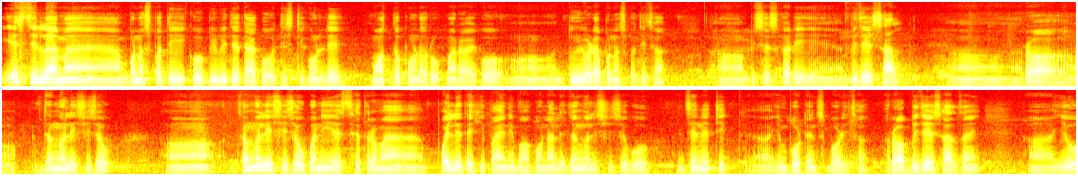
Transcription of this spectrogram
यस जिल्लामा वनस्पतिको विविधताको दृष्टिकोणले महत्त्वपूर्ण रूपमा रहेको दुईवटा वनस्पति छ। विशेष गरी विजय साल र जङ्गली सिजौ जङ्गली सिसौ पनि यस क्षेत्रमा पहिलेदेखि पाइने भएको हुनाले जङ्गली सिसौको जेनेटिक इम्पोर्टेन्स बढी छ। र विजय साल चाहिँ यो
